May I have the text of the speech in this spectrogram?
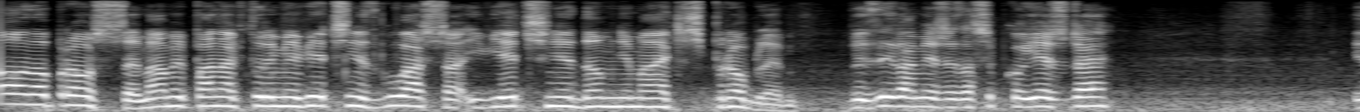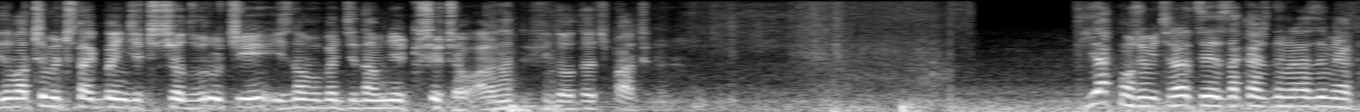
O, no proszę, mamy pana, który mnie wiecznie zgłasza i wiecznie do mnie ma jakiś problem. Wyzywa mnie, że za szybko jeżdżę i zobaczymy, czy tak będzie, czy się odwróci i znowu będzie na mnie krzyczał, ale najpierw idę oddać paczkę. Jak może mieć rację za każdym razem, jak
